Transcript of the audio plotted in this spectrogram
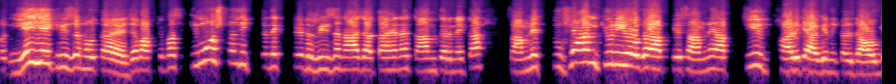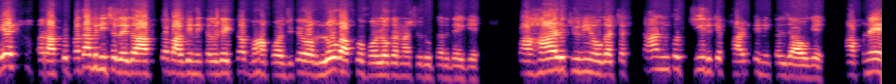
और यही एक रीजन होता है, जब आपके पास इमोशनली कनेक्टेड रीजन आ जाता है ना काम करने का सामने तूफ़ान क्यों नहीं होगा आपके सामने? आप चीर फाड़ के आगे निकल जाओगे और आपको पता भी नहीं चलेगा आप कब आगे निकल गए, कब वहाँ पहुँच गए और लोग आपको फॉलो करना शुरू कर देंगे। पहाड़ क्यों नहीं होगा? चट्टान को चीर के फाड़ के निकल जाओगे। आपने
